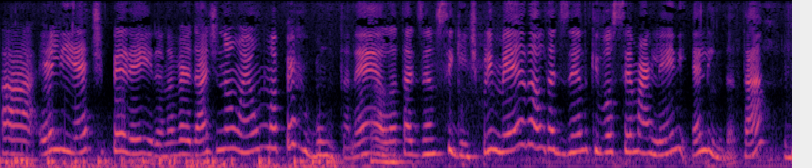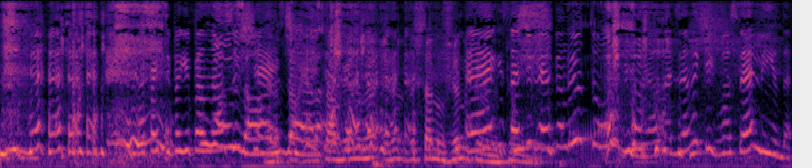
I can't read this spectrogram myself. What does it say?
A Eliette Pereira, na verdade, não é uma pergunta, né? Ah. Ela tá dizendo o seguinte: primeiro, ela tá dizendo que você, Marlene, é linda, tá? ela participa aqui pelo nosso chat. Tá vendo, né? está nos vendo É, pelo que está te vendo pelo YouTube. Ela tá dizendo aqui que você é linda.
